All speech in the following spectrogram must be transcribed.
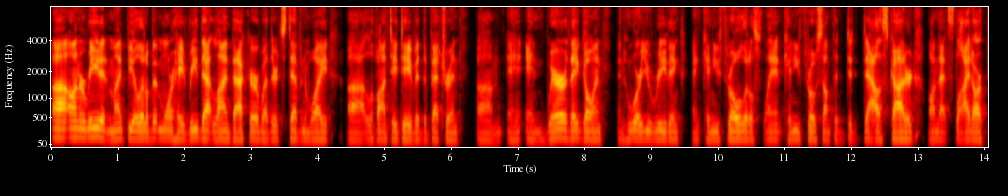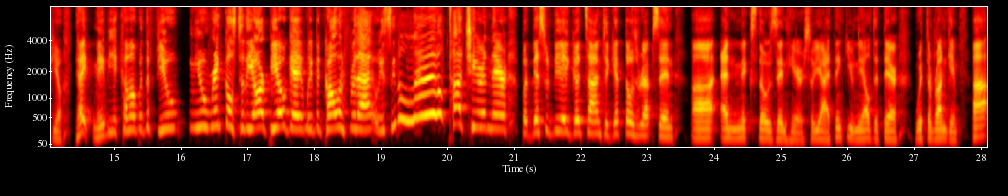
uh, on a read. It might be a little bit more, hey, read that linebacker, whether it's Devin White, uh, Lavonte David, the veteran, um, and, and, where are they going and who are you reading? And can you throw a little slant? Can you throw something to dallas goedert on that slide rpo hey maybe you come up with a few new wrinkles to the rpo game. We've been calling for that. We've seen a little touch here and there but this would be a good time to get those reps in uh, and mix those in here. So yeah i think you nailed it there with the run game. Uh,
